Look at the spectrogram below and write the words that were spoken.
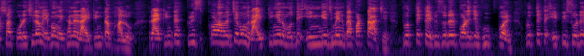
আশা করেছিলাম এবং এখানে রাইটিংটা ভালো। রাইটিংটা ক্রিস্প করা হয়েছে এবং রাইটিং এর মধ্যে এঙ্গেজমেন্ট ব্যাপারটা আছে। প্রত্যেকটা এপিসোডের পরে যে হুক পয়েন্ট প্রত্যেকটা এপিসোডে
